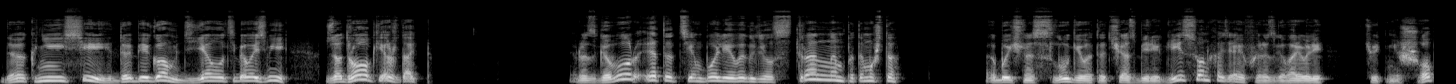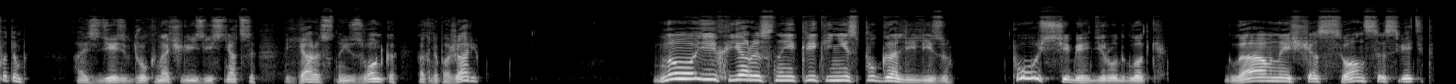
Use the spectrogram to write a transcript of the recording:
Да к неси, да бегом, дьявол тебя возьми. Задрог я ждать-то. Разговор этот тем более выглядел странным, потому что Обычно слуги в этот час берегли сон хозяев и разговаривали чуть не шепотом, а здесь вдруг начали изъясняться яростно и звонко, как на пожаре. Но их яростные крики не испугали Лизу. Пусть себе дерут глотки. Главное, сейчас солнце светит.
